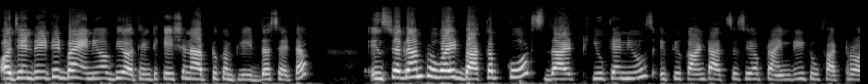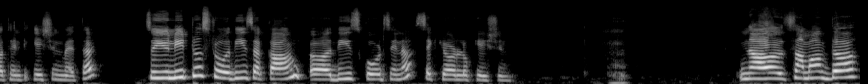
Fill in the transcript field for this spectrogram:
or generated by any of the authentication app to complete the setup. Instagram provide backup codes that you can use if you can't access your primary two-factor authentication method. So you need to store these account, uh, these codes in a secure location. Now, some of the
